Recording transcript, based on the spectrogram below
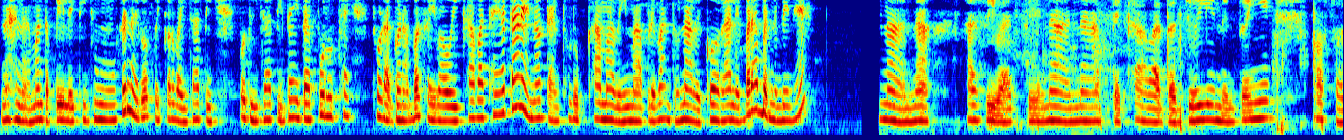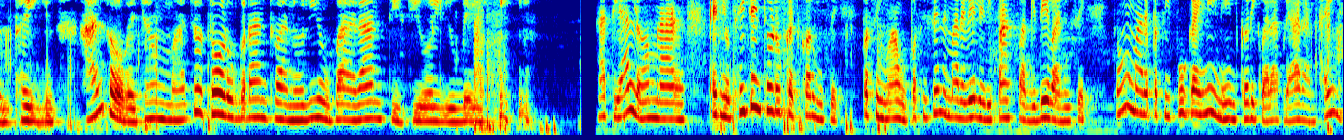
ના ના, મને તો પહેલેથી જ હું છે ને રસોઈ કરવા જાતી. બધું જાતી ત્યાં ત્યાં પૂરું થાય. થોડા ઘણા બસાવ્યા હોય, ખાવા થાય, અટાણે ને અટાણે થોડુંક ખાવા આવે, એમાં આપણે વાંધો ના આવે. ઘર હાલે. બરાબર ને બેન, હે? ના ના. સાચી વાત છે ના ના, આપણે ખાવા તો જોઈએ ને તો અહીંયા અસલ થઈ ગયું. હાલો, હવે જમવા. જો થોડુંક રાંધવાનું રહ્યું, બા રાંધતી હતી ઓલ્યું બે હા તે હાલો, હમણાં એટલું થઈ જાય ને થોડુંક જ કરવું છે. પછી હું આવું, પછી છે ને મારે વેલેરી પાંચ વાગે દેવાની છે. તો હું મારે પછી પુગાઈ નહીં ને એમ ઘડીક વાર આપણે આરામ થાય ને.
